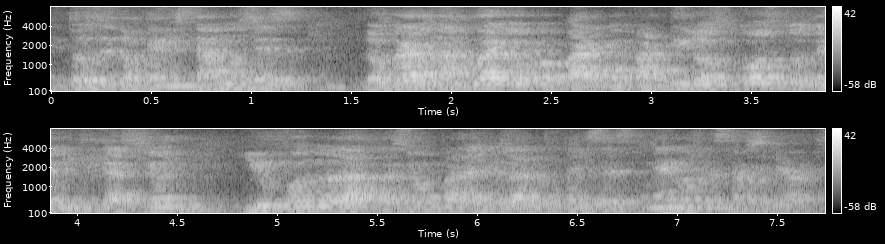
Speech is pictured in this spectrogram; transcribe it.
Entonces lo que necesitamos es lograr un acuerdo para compartir los costos de mitigación y un fondo de adaptación para ayudar a los países menos desarrollados.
